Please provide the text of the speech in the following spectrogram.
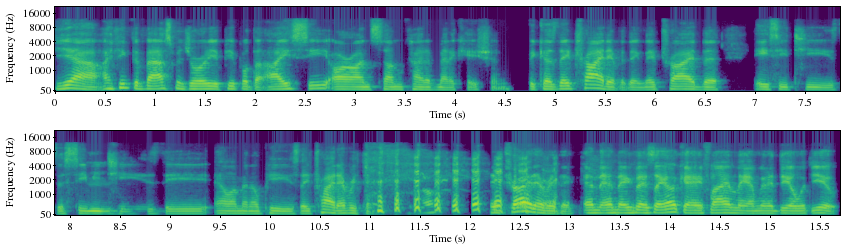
Yeah, I think the vast majority of people that I see are on some kind of medication because they've tried everything. They've tried the ACTs, the mm. CBTs, the LMNOPs. They've tried everything. They've tried everything. And then they, they say, okay, finally, I'm going to deal with you.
